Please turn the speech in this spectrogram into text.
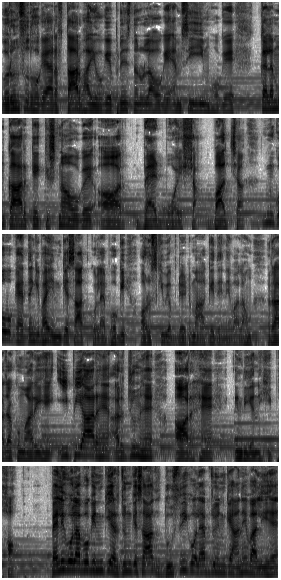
वरुण सुद हो गया, रफ्तार भाई हो गए, प्रिंस नरूला हो गए एम सी हीम हो गए, कलमकार के कृष्णा हो गए और बैड बॉय शाह, बादशाह, जिनको वो कहते हैं कि भाई इनके साथ कोलैब होगी और उसकी भी अपडेट मैं आगे देने वाला हूँ। राजा कुमारी हैं ई e हैं, अर्जुन हैं और हैं इंडियन हिप हॉप पहली कोलैब होगी इनकी अर्जुन के साथ, दूसरी कोलैब जो इनके आने वाली है,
